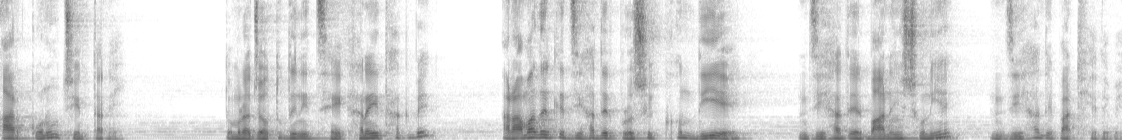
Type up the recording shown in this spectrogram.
আর কোনো চিন্তা নেই। তোমরা যতদিন ইচ্ছে এখানেই থাকবে আর আমাদেরকে জিহাদের প্রশিক্ষণ দিয়ে জিহাদের বাণী শুনিয়ে জিহাদে পাঠিয়ে দেবে।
